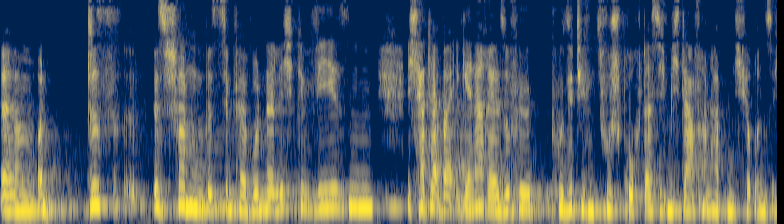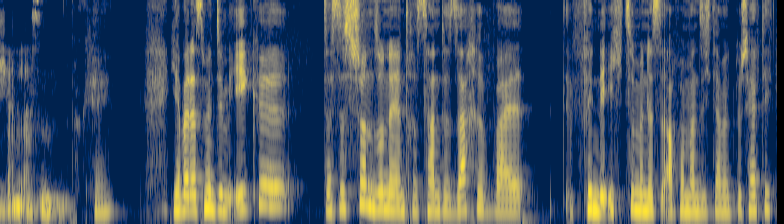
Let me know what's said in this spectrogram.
Ähm, und das ist schon ein bisschen verwunderlich gewesen. Ich hatte aber generell so viel positiven Zuspruch, dass ich mich davon habe nicht verunsichern lassen. Okay. Ja, aber das mit dem Ekel, das ist schon so eine interessante Sache, weil finde ich zumindest auch, wenn man sich damit beschäftigt,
